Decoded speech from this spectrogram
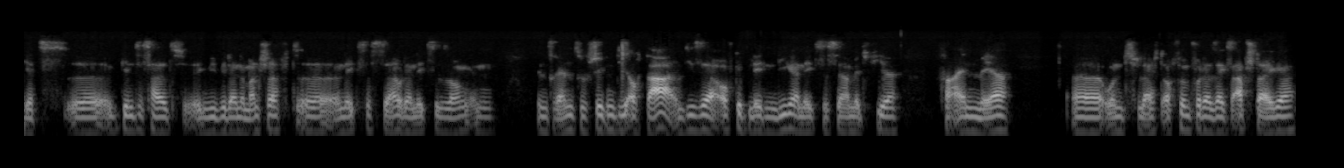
Jetzt äh, gilt es halt irgendwie wieder eine Mannschaft äh, nächstes Jahr oder nächste Saison in, ins Rennen zu schicken, die auch da in dieser aufgeblähten Liga nächstes Jahr mit vier Vereinen mehr äh, und vielleicht auch fünf oder sechs Absteiger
